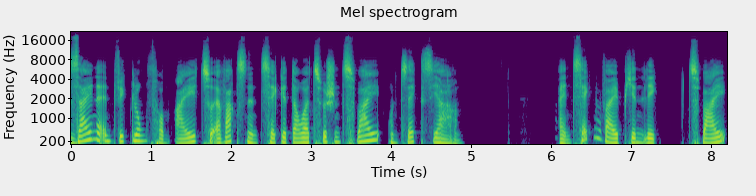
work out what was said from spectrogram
Seine Entwicklung vom Ei zur erwachsenen Zecke dauert zwischen zwei und sechs Jahren. Ein Zeckenweibchen legt zwei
